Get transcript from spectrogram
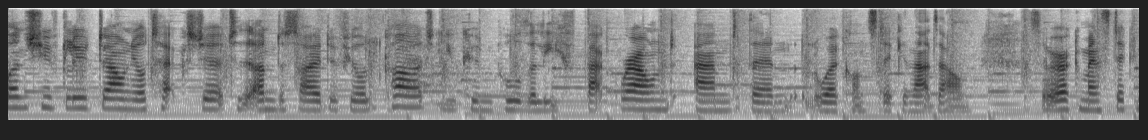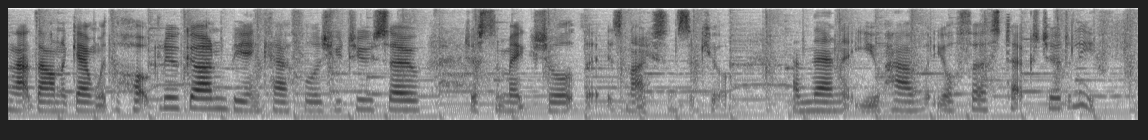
Once you've glued down your texture to the underside of your card, you can pull the leaf back round and then work on sticking that down. So I recommend sticking that down again with the hot glue gun, being careful as you do so, just to make sure that it's nice and secure and then you have your first textured leaf.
